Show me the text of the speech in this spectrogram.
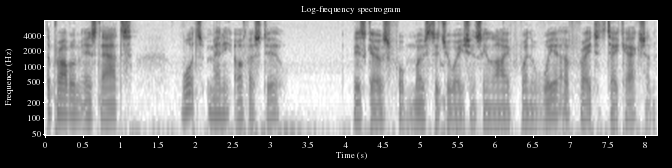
The problem is that what many of us do. This goes for most situations in life when we're afraid to take action,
